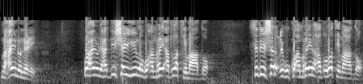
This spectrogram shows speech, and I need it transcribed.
maxaynu nidhi? Waxaynu nidhi haddii shaygii lagu amray aada la timaado sidii sharcigu ku amrayna aada ula timaado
